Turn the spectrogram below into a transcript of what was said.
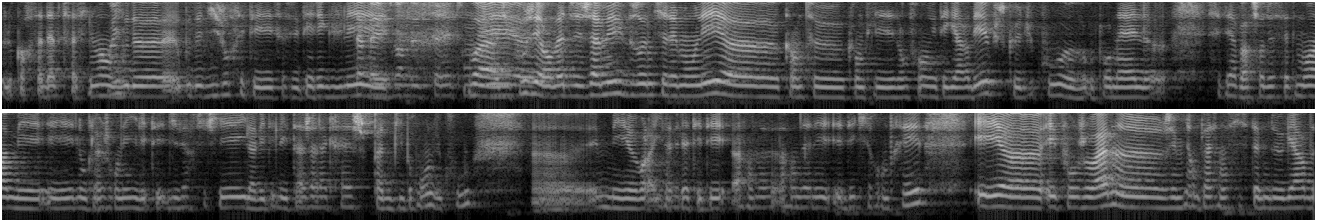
le corps s'adapte facilement. Au bout de au bout de 10 jours, c'était ça s'était régulé. T'as pas eu besoin de tirer ton voilà, lait. Du coup, j'ai en fait j'ai jamais eu besoin de tirer mon lait euh, quand euh, quand les enfants ont été gardés, puisque du coup pour Naël c'était à partir de 7 mois, mais et donc la journée il était diversifié, il avait des laitages à la crèche, pas de biberon du coup. Euh, mais euh, voilà, il avait la tétée avant, avant d'y aller et dès qu'il rentrait. Et, euh, et pour Johan, j'ai mis en place un système de garde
